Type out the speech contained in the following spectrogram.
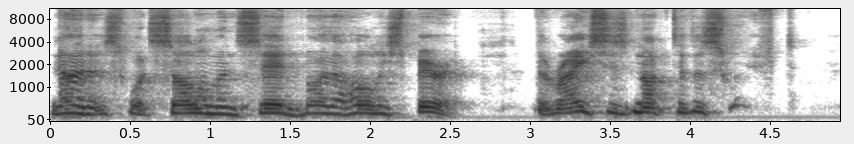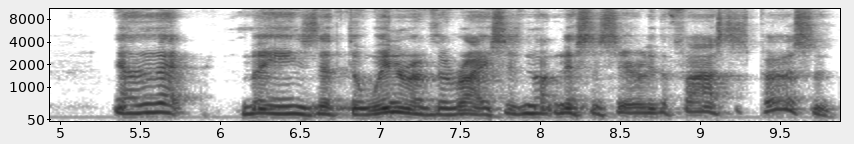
Notice what Solomon said by the Holy Spirit the race is not to the swift. Now, that means that the winner of the race is not necessarily the fastest person.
